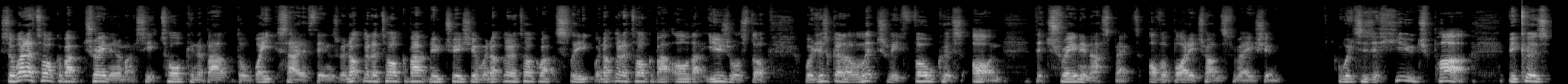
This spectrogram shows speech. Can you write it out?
So, when I talk about training, I'm actually talking about the weight side of things. We're not going to talk about nutrition, we're not going to talk about sleep, we're not going to talk about all that usual stuff. We're just going to literally focus on the training aspect of a body transformation which is a huge part because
